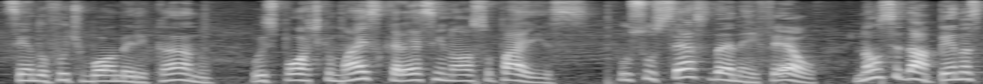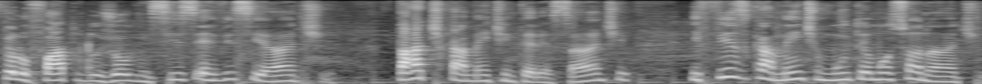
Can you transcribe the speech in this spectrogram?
sendo o futebol americano o esporte que mais cresce em nosso país. O sucesso da NFL não se dá apenas pelo fato do jogo em si ser viciante, taticamente interessante e fisicamente muito emocionante,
